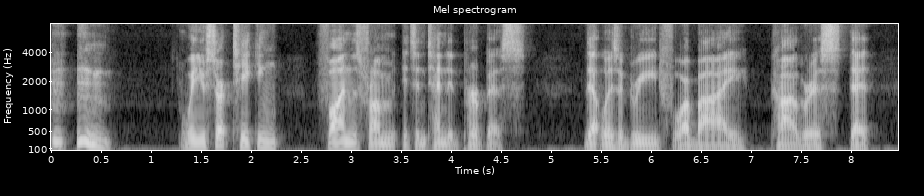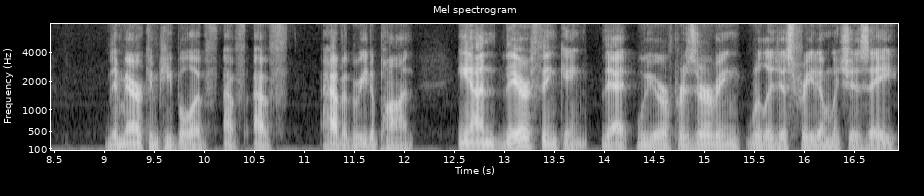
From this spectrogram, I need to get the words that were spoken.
when you start taking funds from its intended purpose that was agreed for by Congress that the American people have have have, have agreed upon, and they're thinking that we are preserving religious freedom, which is a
